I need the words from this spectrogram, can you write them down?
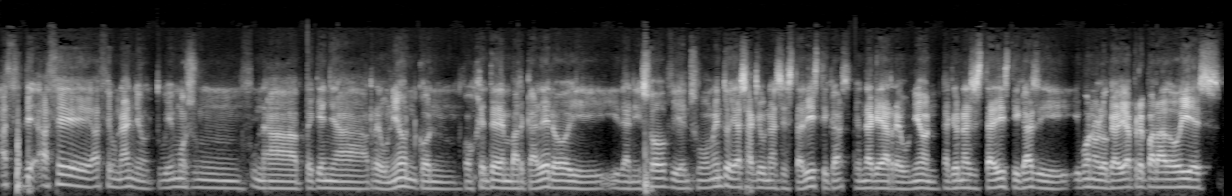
hace, hace, hace un año tuvimos una pequeña reunión con, con, gente de embarcadero y, y de Anisoft y en su momento ya saqué unas estadísticas, en aquella reunión, saqué unas estadísticas y, y bueno, lo que había preparado preparado hoy es,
